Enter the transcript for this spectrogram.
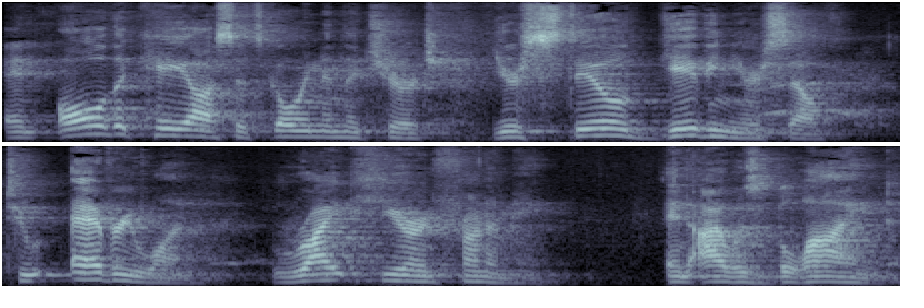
and all the chaos that's going in the church, you're still giving yourself to everyone right here in front of me. And I was blind.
